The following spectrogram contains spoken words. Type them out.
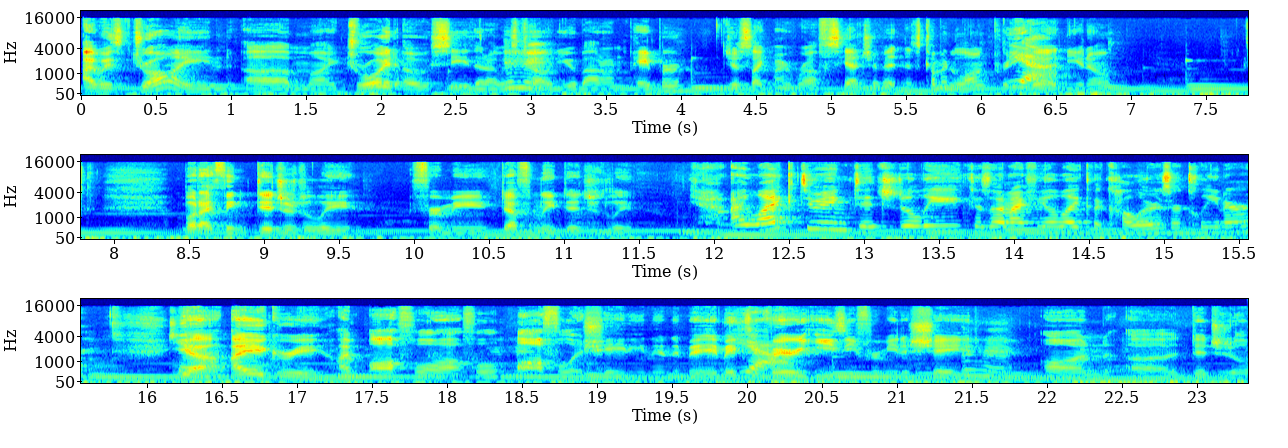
I was drawing uh, my droid OC that I was telling you about on paper, just like my rough sketch of it, and it's coming along pretty Yeah. good, you know. But I think digitally, for me, definitely digitally. Yeah, I like doing digitally because then I feel like the colors are cleaner. too. Yeah, I agree. I'm awful, awful, awful at shading, and it, it makes Yeah. it very easy for me to shade on uh, digital.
